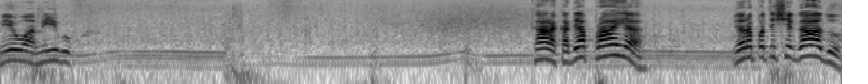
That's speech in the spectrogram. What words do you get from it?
Meu amigo. Cara, cadê a praia? Já era pra ter chegado.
